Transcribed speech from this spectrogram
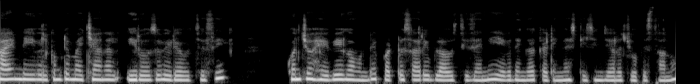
హాయ్ అండి. Welcome to my channel. ఈరోజు వీడియో వచ్చేసి కొంచెం హెవీగా ఉండే పట్టు సారీ బ్లౌజ్ డిజైన్‌ని ఏ విధంగా కటింగ్ అండ్ స్టిచింగ్ చేయాలో చూపిస్తాను.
